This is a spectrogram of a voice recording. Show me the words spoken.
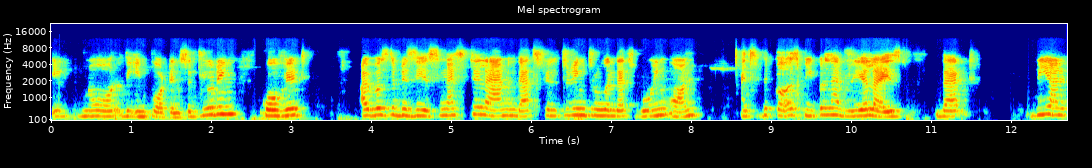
ignore the importance. So during COVID, I was the busiest and I still am, and that's filtering through and that's going on. It's because people have realized that we are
